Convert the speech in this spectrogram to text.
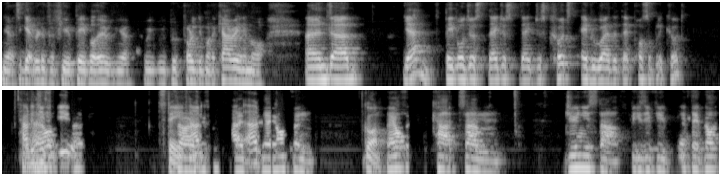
you know, to get rid of a few people who you know we, we probably didn't want to carry anymore. And um, yeah, people just they just they just cut everywhere that they possibly could. How did you feel, Steve? Sorry, how, they, how, they, often go on. They often cut um, junior staff because if you yeah. if they've got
